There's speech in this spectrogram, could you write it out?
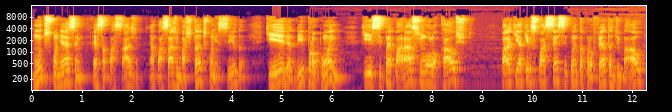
Muitos conhecem essa passagem, é uma passagem bastante conhecida, que ele ali propõe que se preparasse um holocausto para que aqueles 450 profetas de Baal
